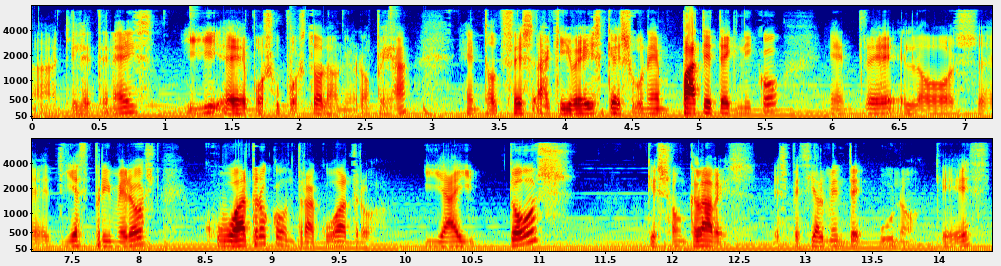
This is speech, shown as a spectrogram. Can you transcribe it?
Aquí le tenéis. Y por supuesto la Unión Europea. Entonces aquí veis que es un empate técnico entre los 10 primeros, 4 contra 4. Y hay dos que son claves, especialmente uno que es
